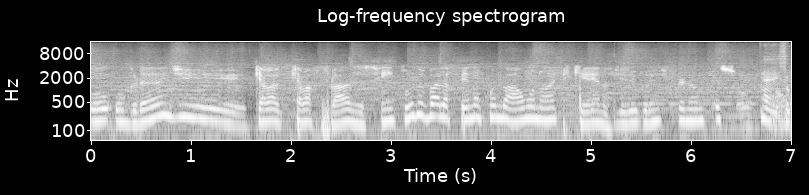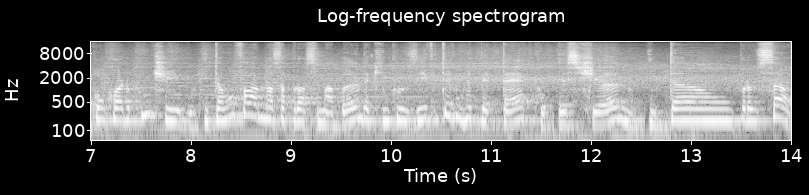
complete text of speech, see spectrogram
o, o grande. Aquela, aquela frase assim: tudo vale a pena quando a alma não é pequena. Diria o grande Fernando Pessoa. É, isso eu concordo contigo. Então vamos falar da nossa próxima banda, que inclusive teve um repeteco este ano. Então, produção.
